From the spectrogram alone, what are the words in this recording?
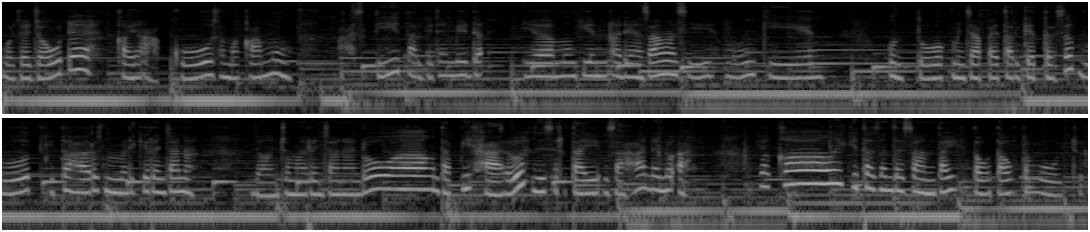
Gak jauh-jauh deh, kayak aku sama kamu. Pasti targetnya beda. Ya mungkin ada yang sama sih, mungkin. Untuk mencapai target tersebut, kita harus memiliki rencana. Jangan cuma rencana doang, tapi harus disertai usaha dan doa ya kali kita santai-santai tahu-tahu terwujud.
